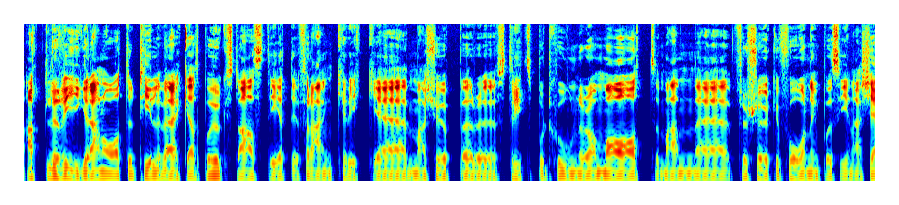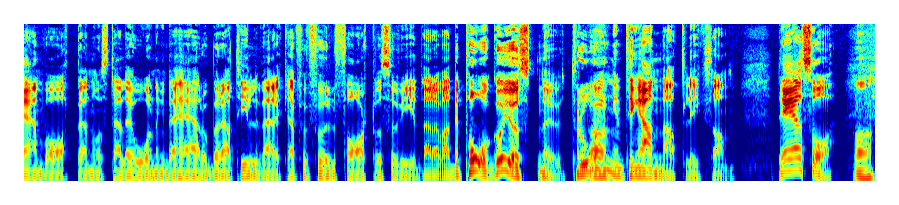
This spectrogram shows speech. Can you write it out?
Artillerigranater tillverkas på högsta hastighet i Frankrike. Man köper stridsportioner av mat. Man eh, försöker få ordning på sina kärnvapen och ställa i ordning det här och börja tillverka för full fart och så vidare. Va? Det pågår just nu. Tro Ja. ingenting annat liksom. Det är så. Ja.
